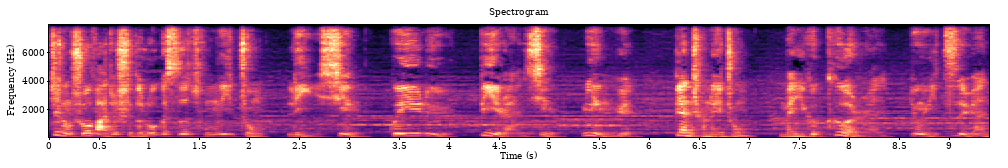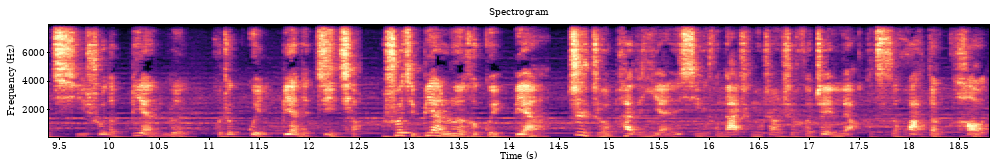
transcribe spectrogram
这种说法就使得罗格斯从一种理性、规律、必然性、命运，变成了一种每一个个人用以自圆其说的辩论或者诡辩的技巧。说起辩论和诡辩啊，智者派的言行很大程度上是和这两个词划等号的。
